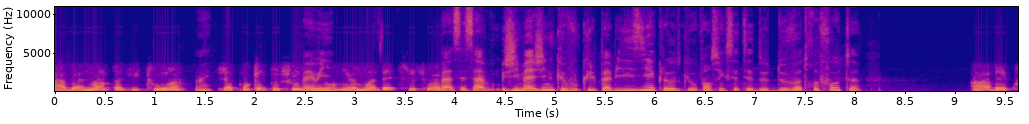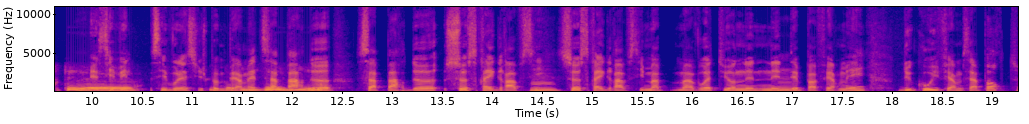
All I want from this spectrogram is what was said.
Ah ben non, pas du tout. Hein. J'apprends quelque chose, bah je dormirai moins bête ce soir. Bah c'est ça. J'imagine que vous culpabilisiez, Claude, que vous pensiez que c'était de, de, votre faute. Ah ben écoutez. Et si, euh, si, vous voulez, si je peux me permettre, ça part de, ça part de, ce serait grave si, hmm. ce serait grave si ma, ma voiture n'était hmm. pas fermée. Du coup, il ferme sa porte.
